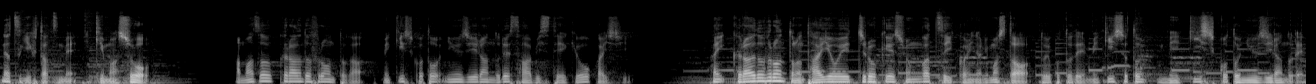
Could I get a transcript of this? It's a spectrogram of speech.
では次2つ目いきましょう。Amazon クラウドフロントがメキシコとニュージーランドでサービス提供を開始。はい、クラウドフロントの対応エッジロケーションが追加になりました。ということで、メキシコとメキシコとニュージーランドで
